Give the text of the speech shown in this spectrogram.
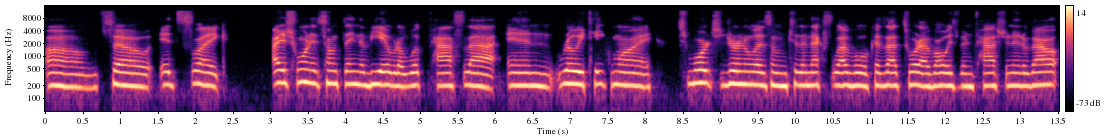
Um, so it's like I just wanted something to be able to look past that and really take my sports journalism to the next level because that's what I've always been passionate about.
